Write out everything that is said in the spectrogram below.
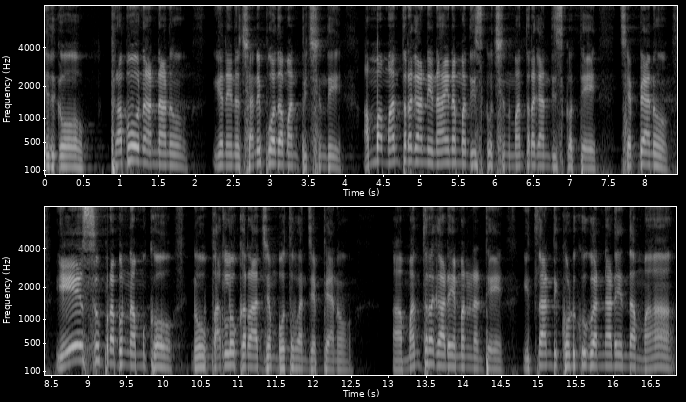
ఇదిగో ప్రభువుని అన్నాను ఇక నేను చనిపోదాం అనిపించింది. అమ్మ మంత్రగాన్ని నాయనమ్మ తీసుకొచ్చింది మంత్రగాన్ని తీసుకొస్తే చెప్పాను ఏసు ప్రభుని నమ్ముకో నువ్వు పరలోక రాజ్యం పోతావు అని చెప్పాను. ఆ మంత్రగాడు ఏమన్నాడంటే ఇట్లాంటి కొడుకు అన్నాడేందమ్మా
